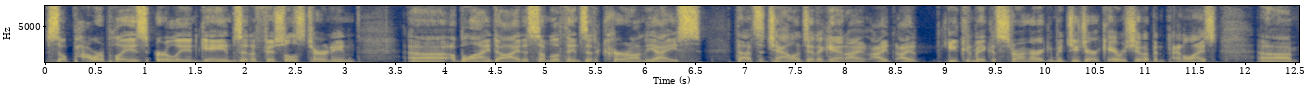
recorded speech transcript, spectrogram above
So power plays early in games and officials turning uh, a blind eye to some of the things that occur on the ice. That's a challenge. And again, I, I, I you can make a strong argument. Jujhar Khaira should have been penalized. Um,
